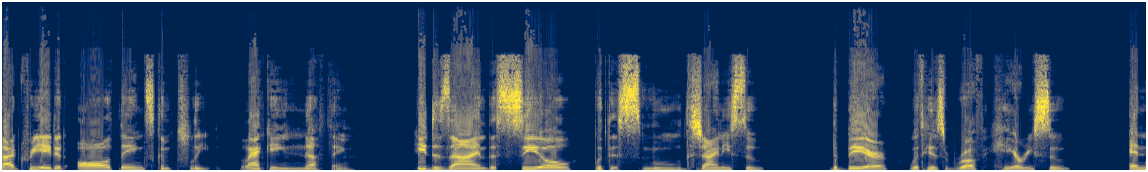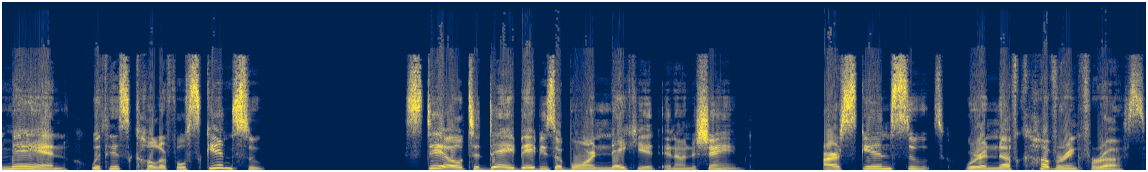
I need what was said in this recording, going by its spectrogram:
God created all things complete, lacking nothing. He designed the seal with his smooth, shiny suit, the bear with his rough, hairy suit, and man with his colorful skin suit. Still, today, babies are born naked and unashamed. Our skin suits were enough covering for us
